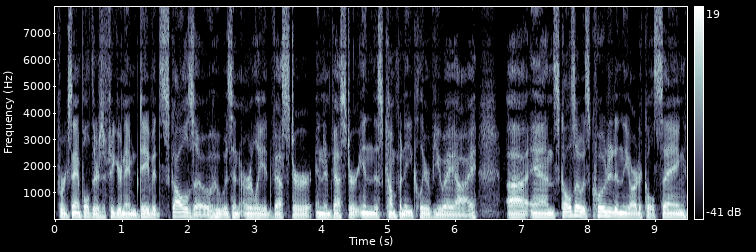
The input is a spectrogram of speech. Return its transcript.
For example, there's a figure named David Scalzo who was an early investor, an investor in this company, Clearview AI. Uh, and Scalzo is quoted in the article saying,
